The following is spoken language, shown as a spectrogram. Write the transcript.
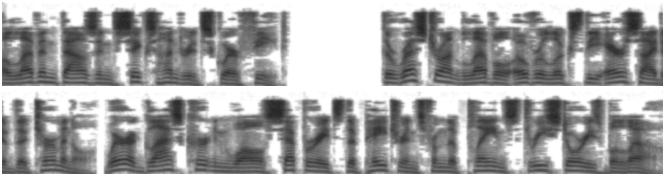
11,600 square feet. The restaurant level overlooks the airside of the terminal, where a glass curtain wall separates the patrons from the planes three stories below.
